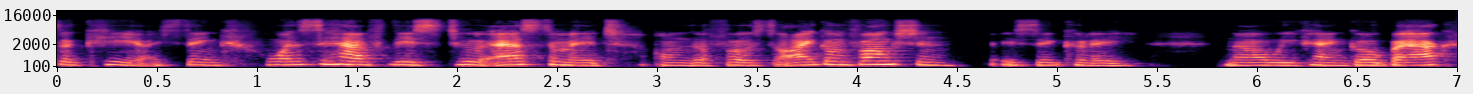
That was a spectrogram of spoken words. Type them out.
the key, I think. Once you have these two estimate on the first eigenfunction, basically, now we can go back,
